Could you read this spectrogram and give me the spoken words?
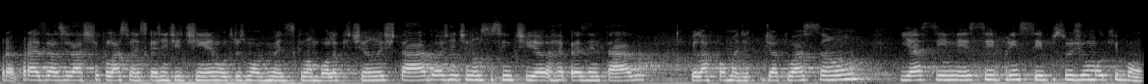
para as articulações que a gente tinha outros movimentos quilombola que tinham no Estado, a gente não se sentia representado pela forma de, de atuação e assim nesse princípio surgiu o Moquibom.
